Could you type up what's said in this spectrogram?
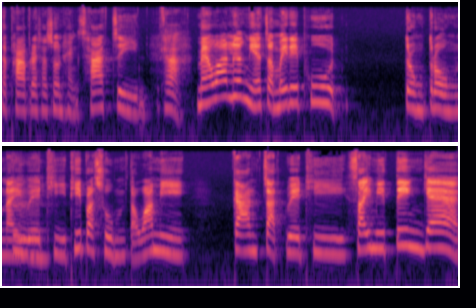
สภาประชาชนแห่งชาติจีนค่ะ แม้ว่าเรื่องนี้จะไม่ได้พูดตรงๆในอืมเวทีที่ประชุม แต่ว่ามีการจัดเวทีไซต์มีติ้งแยก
